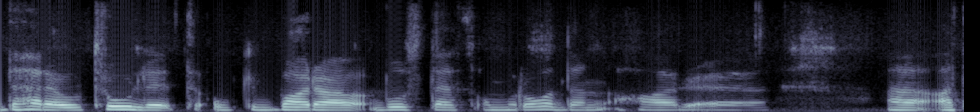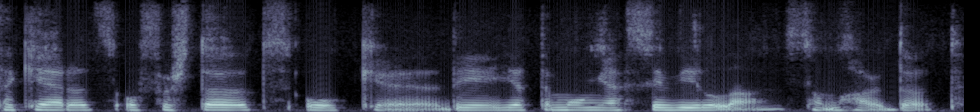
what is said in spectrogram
det här är otroligt och bara bostadsområden har eh, attackerats och förstörts och eh, det är jättemånga civila som har dött.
